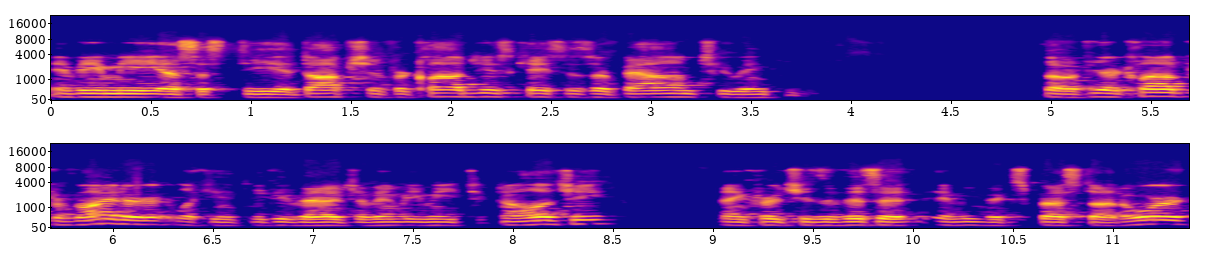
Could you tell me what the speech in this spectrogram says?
NVMe SSD adoption for cloud use cases are bound to increase. So if you're a cloud provider looking to take advantage of NVMe technology, I encourage you to visit nvmeexpress.org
